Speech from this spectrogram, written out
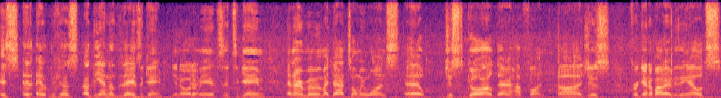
It's it, it- because at the end of the day, it's a game. You know what Yeah. I mean? It's it's a game, and I remember my dad told me once, uh, just go out there and have fun. Uh, just forget about everything else.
